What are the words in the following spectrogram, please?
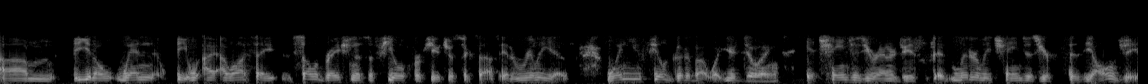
Um, you know, when I, I want to say celebration is a fuel for future success. It really is. When you feel good about what you're doing, it changes your energy. It literally changes your physiology,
